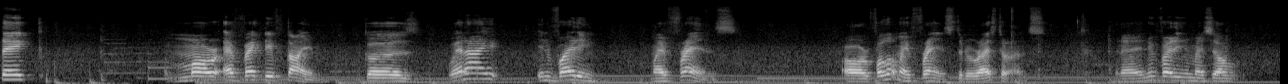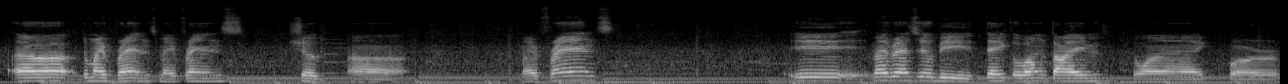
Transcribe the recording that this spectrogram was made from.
take more effective time. Because when I inviting my friends or follow my friends to the restaurants and I inviting myself uh, to my friends my friends should uh, my friends it, my friends will be take a long time like for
